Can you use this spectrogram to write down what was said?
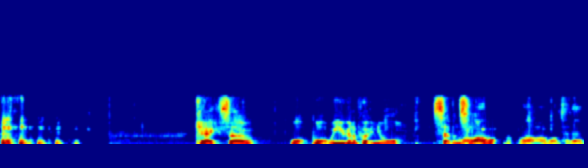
Okay, so what what were you going to put in your seven well, slot? w- well, I wanted to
